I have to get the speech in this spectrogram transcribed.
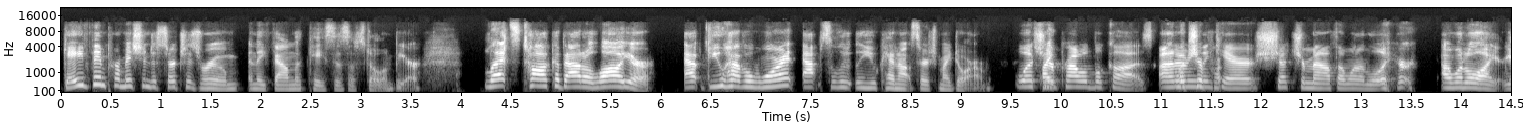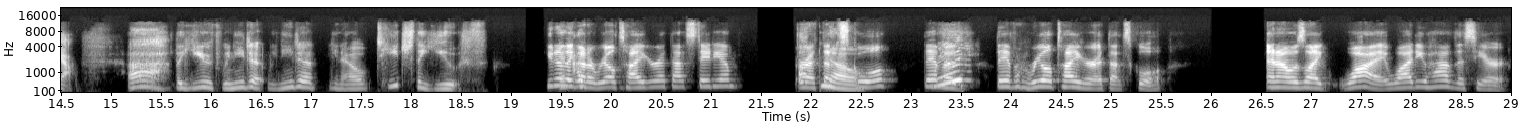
gave them permission to search his room, and they found the cases of stolen beer. Let's talk about a lawyer. Do you have a warrant? Absolutely, you cannot search my dorm. What's your probable cause? I don't even pro- care. Shut your mouth. I want a lawyer. I want a lawyer. Yeah. Ah, the youth. We need to, we need to, you know, teach the youth. You know And they got a real tiger at that stadium or at that no. school. They have Really? a they have a real tiger at that school. And I was like, why? Why do you have this here?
